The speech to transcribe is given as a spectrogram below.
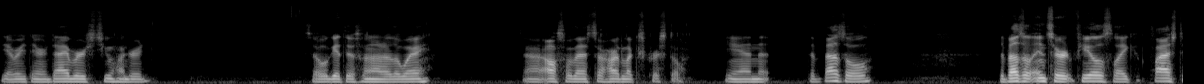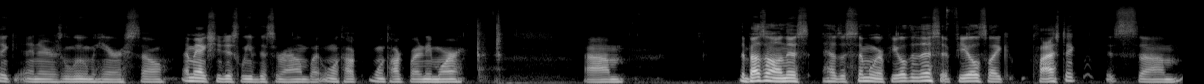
Yeah, right there. Divers 200. So we'll get this one out of the way. Uh, also, that's a Hardlex crystal. And the bezel the bezel insert feels like plastic and there's a loom here. So I may actually just leave this around, but won't talk, won't talk about it anymore. Um, the bezel on this has a similar feel to this. It feels like plastic. It's um,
